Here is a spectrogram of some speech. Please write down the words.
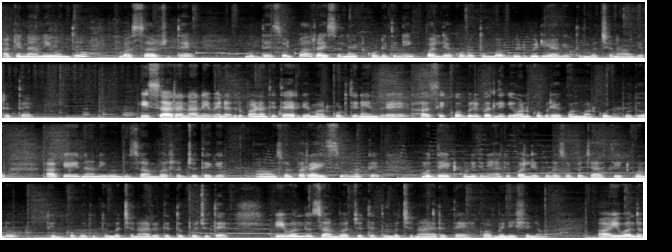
ಹಾಗೆ ನಾನು ಈ ಒಂದು ಬಸ್ಸಾರ ಜೊತೆ ಮುದ್ದೆ ಸ್ವಲ್ಪ ರೈಸನ್ನು ಇಟ್ಕೊಂಡಿದ್ದೀನಿ. ಪಲ್ಯ ಕೂಡ ತುಂಬ ಬಿಡಿಬಿಡಿಯಾಗಿ ತುಂಬ ಚೆನ್ನಾಗಿರುತ್ತೆ. ಈ ಸಾರನ್ನ ನೀವೇನಾದರೂ ಬಾಣಂತಿ ತಯಾರಿಗೆ ಮಾಡ್ಕೊಡ್ತೀನಿ ಅಂದರೆ ಹಸಿ ಕೊಬ್ಬರಿ ಬದಲಿಗೆ ಒಣ ಕೊಬ್ಬರಿ ಹಾಕೊಂಡು ಮಾಡ್ಕೊಳ್ಬೋದು. ಹಾಗೆ ನಾನು ಈ ಒಂದು ಸಾಂಬಾರ ಜೊತೆಗೆ ಸ್ವಲ್ಪ ರೈಸು ಮತ್ತು ಮುದ್ದೆ ಇಟ್ಕೊಂಡಿದ್ದೀನಿ. ಹಾಗೆ ಪಲ್ಯ ಕೂಡ ಸ್ವಲ್ಪ ಜಾಸ್ತಿ ಇಟ್ಕೊಂಡು ತಿನ್ಕೋಬೋದು. ತುಂಬ ಚೆನ್ನಾಗಿರುತ್ತೆ ತುಪ್ಪದ ಜೊತೆ. ಈ ಒಂದು ಸಾಂಬಾರು ಜೊತೆ ತುಂಬ ಚೆನ್ನಾಗಿರುತ್ತೆ ಕಾಂಬಿನೇಷನು ಈ ಒಂದು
